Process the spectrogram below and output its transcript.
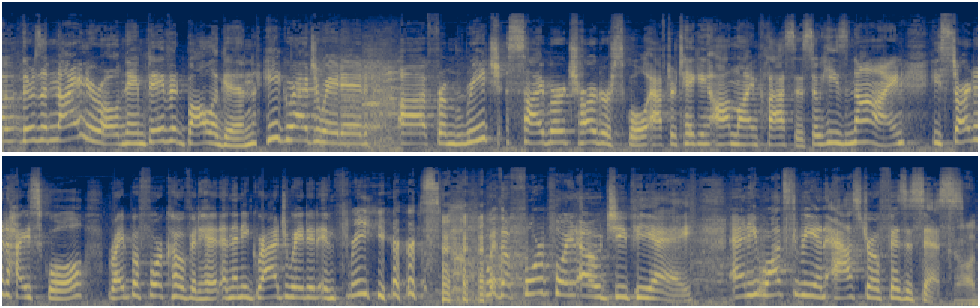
Uh, there's a nine-year-old named David Balogun. He graduated uh, from Reach Cyber Charter School after taking online classes. So he's nine. He started high school right before COVID hit, and then he graduated in three years with a 4.0 GPA. And he wants to be an astrophysicist. God.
